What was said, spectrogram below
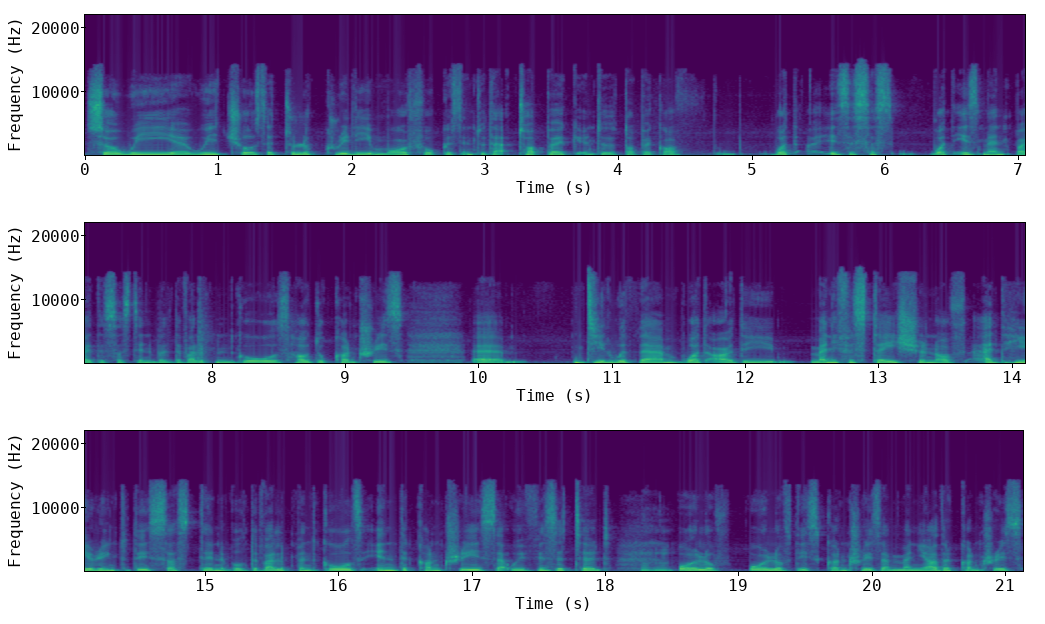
So we uh, we chose it to look really more focused into that topic, into the topic of what is the, sus- what is meant by the sustainable development goals how do countries um, deal with them what are the manifestation of adhering to these sustainable development goals in the countries that we visited all of all of these countries and many other countries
